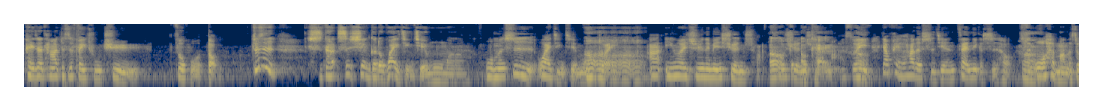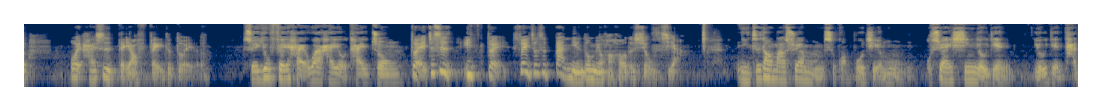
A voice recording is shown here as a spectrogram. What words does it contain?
陪着他，就是飞出去做活动，就是。是他是宪哥的外景节目吗？我们是外景节目，嗯、对，啊，因为去那边宣传做宣传嘛所以要配合他的时间，在那个时候，嗯、是我很忙的时候，我还是得要飞就对了。所以又飞海外，还有台中，对，就是一对，所以就是半年都没有好好的休假。你知道吗？虽然我们是广播节目，我虽然心有点。有一点忐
